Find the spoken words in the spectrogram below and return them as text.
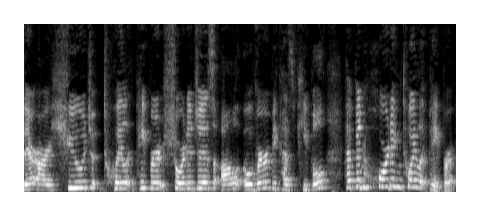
There are huge toilet paper shortages all over because people have been hoarding toilet paper,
